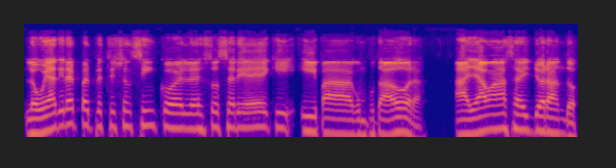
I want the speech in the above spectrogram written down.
lo voy a tirar para el PlayStation 5, el Xbox Series X y para computadora. Allá van a salir llorando.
